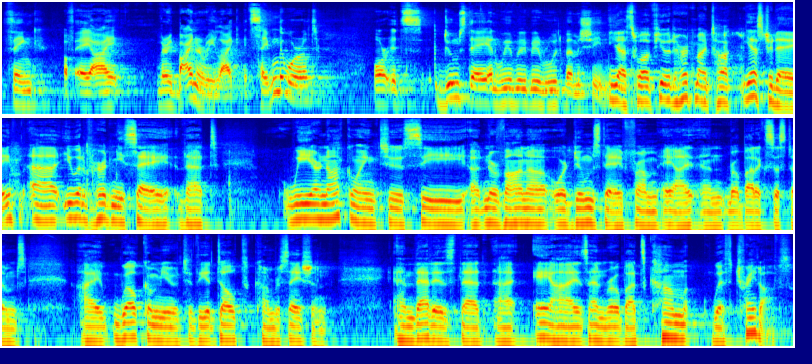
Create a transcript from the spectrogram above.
think of AI very binary, like it's saving the world or it's doomsday and we will be ruled by machines. Yes, well, if you had heard my talk yesterday, uh, you would have heard me say that we are not going to see uh, nirvana or doomsday from AI and robotic systems. I welcome you to the adult conversation. and that is that uh, AIs and robots come with trade offs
